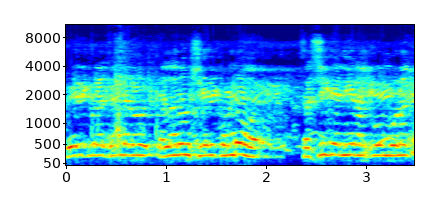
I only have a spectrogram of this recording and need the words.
ವೇದಿಕೆ ಮೇಲೆ ಗಣ್ಯರು ಎಲ್ಲರೂ ಸೇರಿಕೊಂಡು ಸಸಿಗೆ ನೀರು ಹಾಕುವ ಮೂಲಕ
